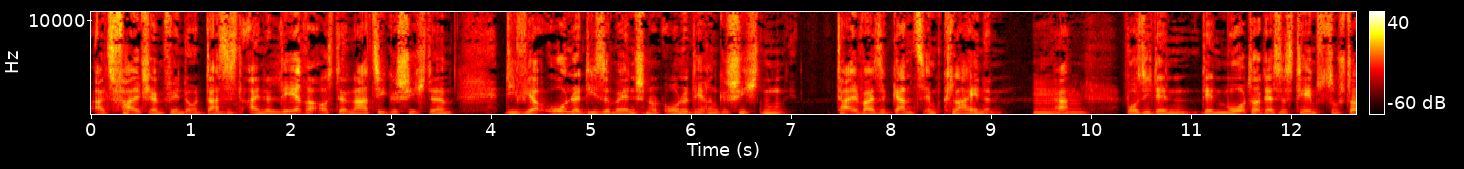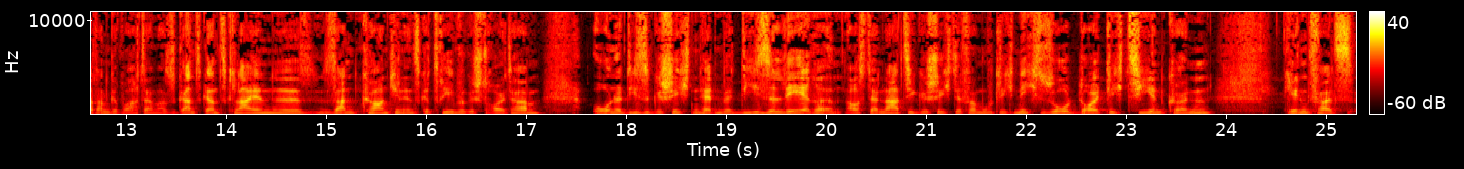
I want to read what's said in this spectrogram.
als falsch empfinde. Und das mhm. ist eine Lehre aus der Nazi-Geschichte, die wir ohne diese Menschen und ohne deren Geschichten teilweise ganz im Kleinen, mhm. ja, wo sie den, den Motor des Systems zum Stottern gebracht haben. Also ganz, ganz kleine Sandkörnchen ins Getriebe gestreut haben. Ohne diese Geschichten hätten wir diese Lehre aus der Nazi-Geschichte vermutlich nicht so deutlich ziehen können. Jedenfalls,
